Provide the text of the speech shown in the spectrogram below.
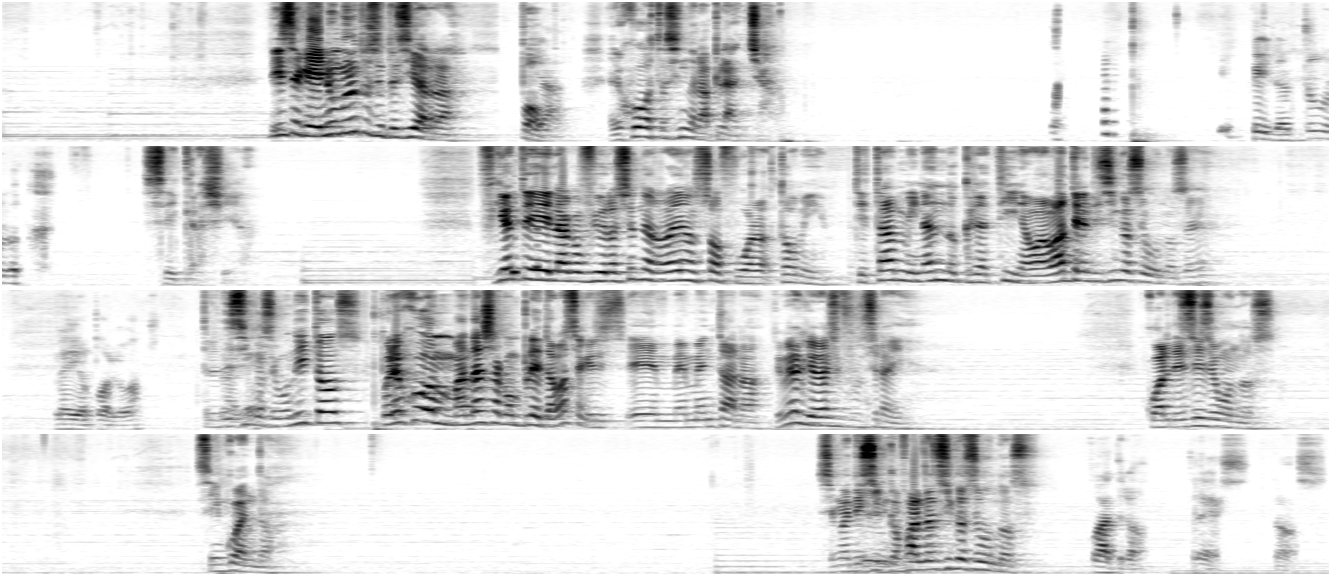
Dice que en un minuto se te cierra. Pop. El juego está haciendo la plancha. Pilotudo. Se crashea. Fíjate la configuración de Radeon Software, Tommy. Te está minando creatina. Bueno, va a 35 segundos, eh. Medio polvo. 35 Dale. segunditos. Pon el juego en pantalla completa. Pasa que es eh, en ventana. Primero quiero ver si funciona ahí. 46 segundos. 50. 55. Faltan 5 segundos. 4, 3, 2.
